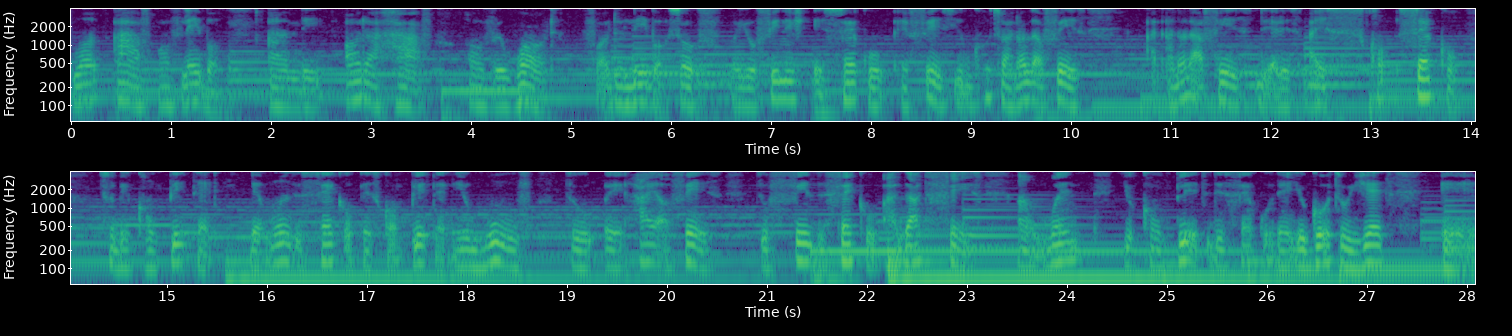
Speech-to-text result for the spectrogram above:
one half of labor and the other half of reward for the labor. So when you finish a circle, a phase, you go to another phase. At another phase, there is a circle to be completed. Then once the circle is completed, you move to a higher phase to face the circle at that phase. And when you complete the circle, then you go to yet a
